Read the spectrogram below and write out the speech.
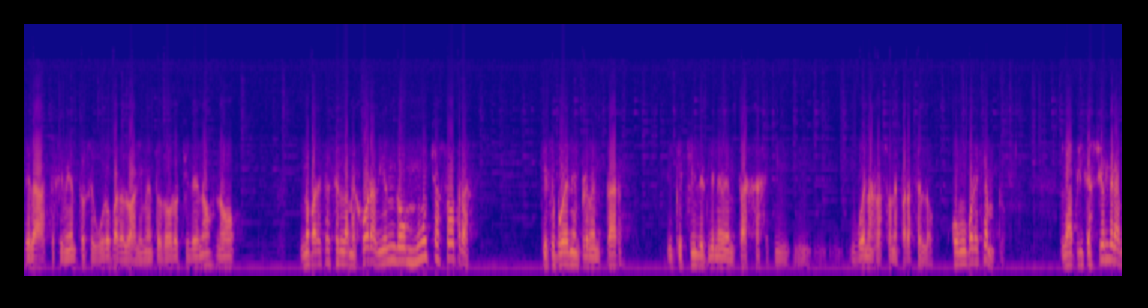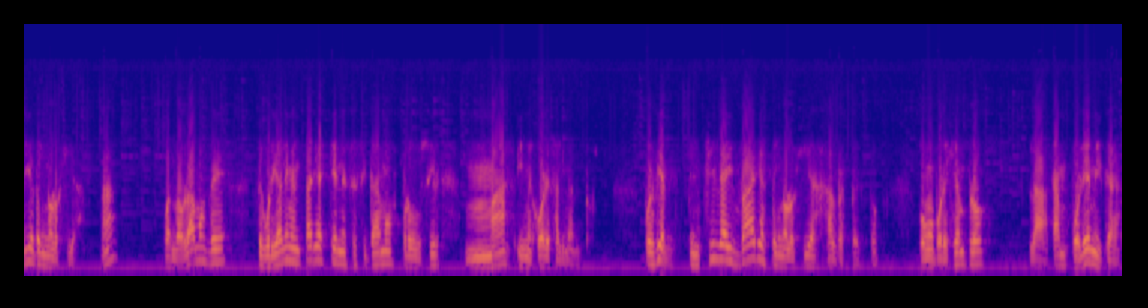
el abastecimiento seguro para los alimentos de todos los chilenos no, no parece ser la mejor, habiendo muchas otras que se pueden implementar y que Chile tiene ventajas y, buenas razones para hacerlo. Como por ejemplo, la aplicación de la biotecnología. ¿ah? Cuando hablamos de seguridad alimentaria es que necesitamos producir más y mejores alimentos. Pues bien, en Chile hay varias tecnologías al respecto, como por ejemplo la tan polémica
